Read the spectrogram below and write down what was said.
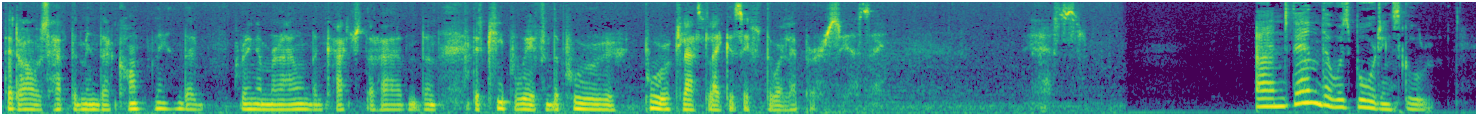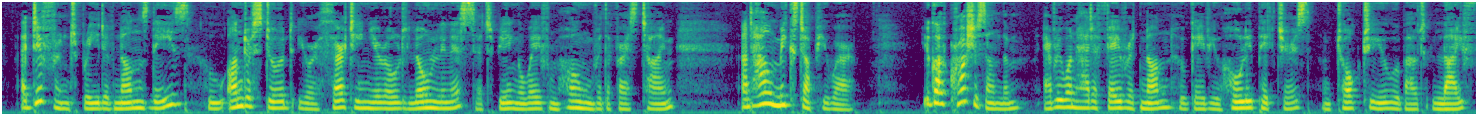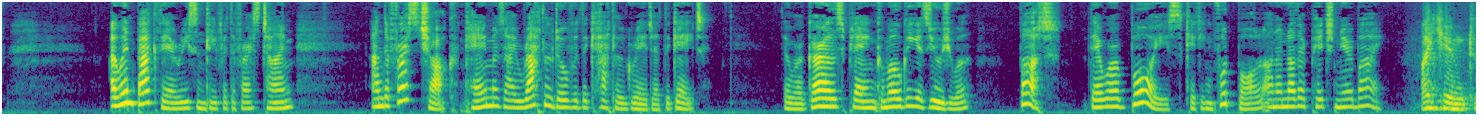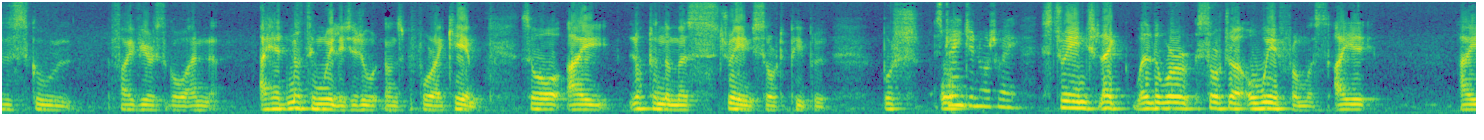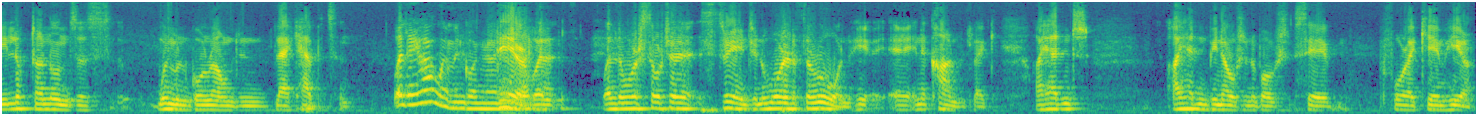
they'd always have them in their company and they'd bring them round and catch their hand and they'd keep away from the poor, poor class like as if they were lepers, you see. Yes. And then there was boarding school. A different breed of nuns, these, who understood your 13 year old loneliness at being away from home for the first time, and how mixed up you were. You got crushes on them. Everyone had a favourite nun who gave you holy pictures and talked to you about life. I went back there recently for the first time, and the first shock came as I rattled over the cattle grid at the gate. There were girls playing camogie as usual, but there were boys kicking football on another pitch nearby. I came to the school five years ago and I had nothing really to do with nuns before I came. So I looked on them as strange sort of people. But Strange in what way? strange, like well, they were sort of away from us. I, I looked on nuns as women going around in black habits, and Well, there are women going around. in there, black well, habits. well, they were sort of strange in a world of their own, uh, in a convent. Like I hadn't, I hadn't been out and about, say, before I came here,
